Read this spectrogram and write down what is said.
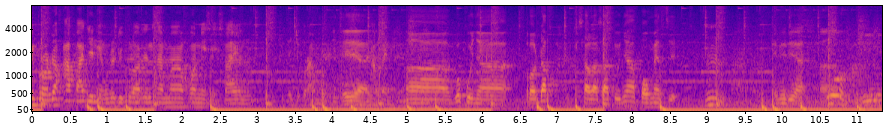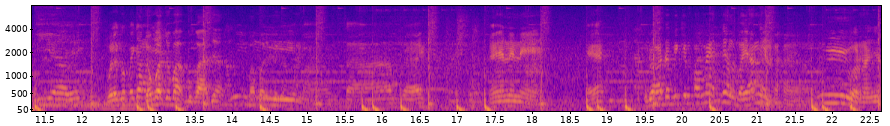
Ini produk apa aja nih yang udah dikeluarin sama Fonis nih selain kita cukur rambut gitu? Iya. Apa nih? Gue punya produk salah satunya pomade sih. Hmm. ini dia. Uh, Wah, ini dia ya. Boleh gue pegang coba ya? coba buka aja. Bapak dipegang. mantap guys. Ini nih ya udah ada bikin pomade-nya lo bayangin. Wih warnanya.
